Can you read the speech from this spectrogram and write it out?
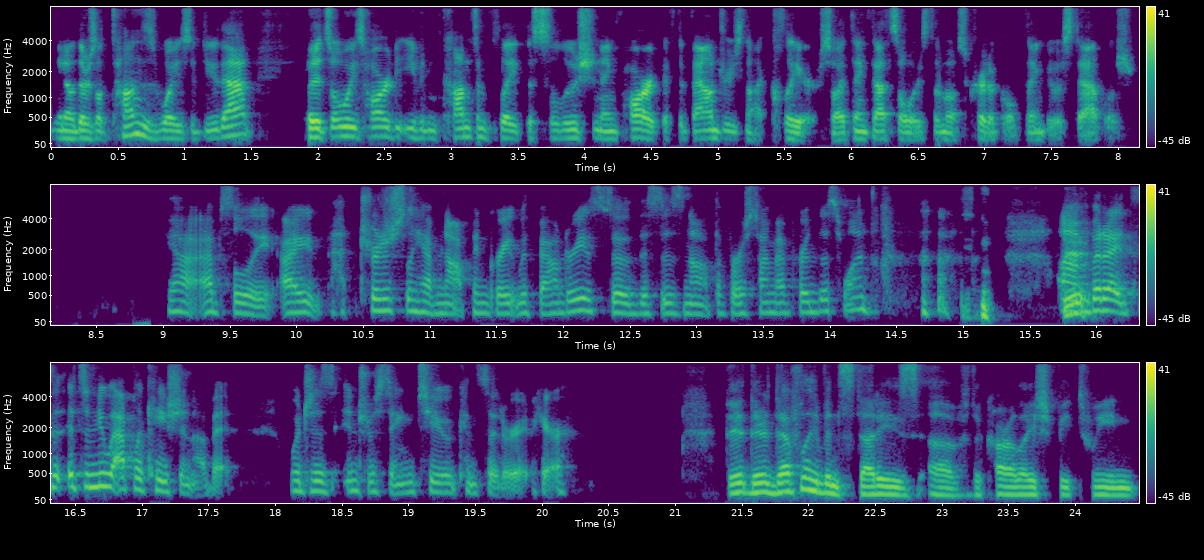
you know there's a tons of ways to do that but it's always hard to even contemplate the solutioning part if the boundary is not clear. So i think that's always the most critical thing to establish. Yeah absolutely. I traditionally have not been great with boundaries so this is not the first time i've heard this one. Um, but it's, it's a new application of it which is interesting to consider it here there, there definitely been studies of the correlation between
